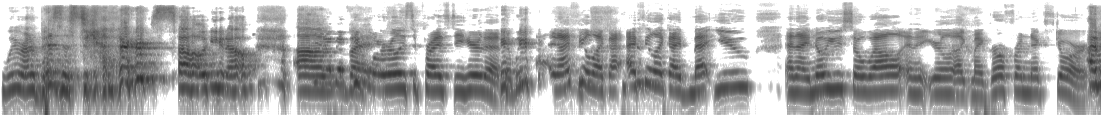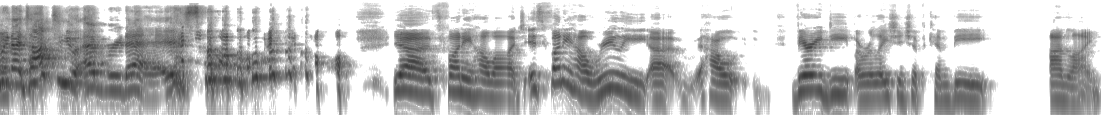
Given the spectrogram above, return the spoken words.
We run a business together, so you know. Um, yeah, but people are really surprised to hear that, and, we, and I feel like I, I, feel like I've met you, and I know you so well, and that you're like my girlfriend next door. I mean, I talk to you every day. So. yeah, it's funny how much. It's funny how really uh, how very deep a relationship can be online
